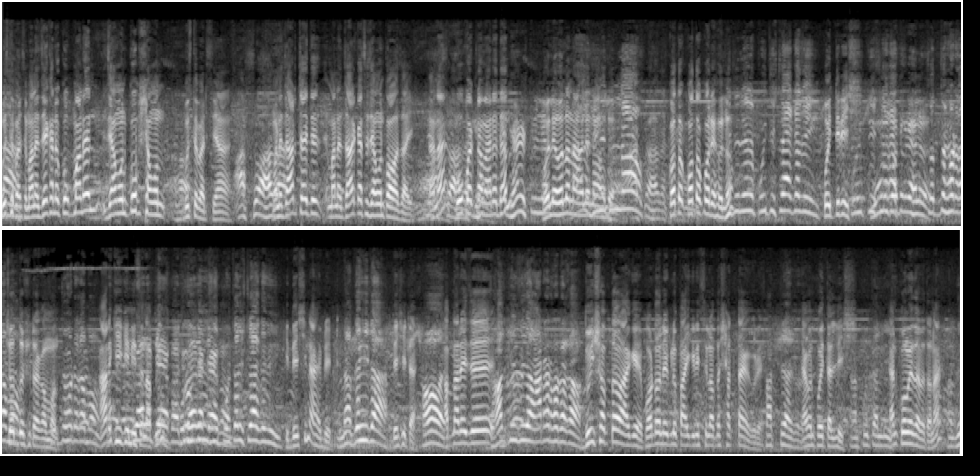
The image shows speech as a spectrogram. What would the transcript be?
বুঝতে পারছি মানে কূপ মারেন যেমন কূপ সেমন বুঝতে পারছি হ্যাঁ। মানে যার চাইতে মানে যার কাছে যেমন পাওয়া যায় তাই না? কূপ একটা মারে দেন হলে হলো না হলে না হলো। কত কত করে হলো? পঁয়ত্রিশ টাকা কেজি। পঁয়ত্রিশ। চোদ্দশো টাকা মন। মন। আর কি কি নিছেন আপনি পঁয়তাল্লিশ টাকা কেজি। দেশি না হাইব্রিড? না দেশিটা। আপনার এই যে আঠারোশো টাকা। দুই সপ্তাহ আগে পটল এগুলো পাইকারি ছিল আপনার ষাট টাকা করে। ষাট টাকা করে। এখন পঁয়তাল্লিশ। পঁয়তাল্লিশ। এখন কমে যাবে তো না? যাবে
